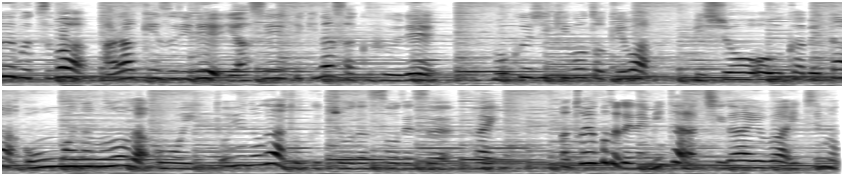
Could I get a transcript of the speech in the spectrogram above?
空仏は荒削りで野生的な作風で木敷仏は微笑を浮かべた温和なものが多いというのが特徴だそうです。はいまあということでね見たら違いは一目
